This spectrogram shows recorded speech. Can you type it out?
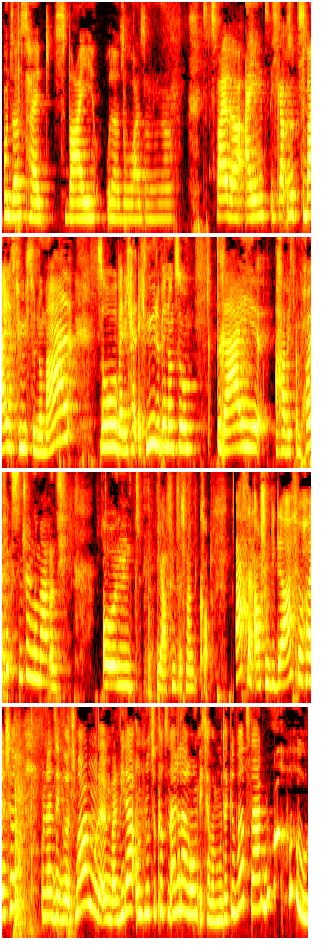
Und sonst halt zwei oder so. Also. So zwei oder eins. Ich glaube, so zwei ist für mich so normal. So, wenn ich halt echt müde bin und so. Drei habe ich am häufigsten schon gemacht. Also ich, und ja, fünf ist mein Rekord war's dann auch schon wieder für heute. Und dann sehen wir uns morgen oder irgendwann wieder. Und nur zur kurzen Erinnerung, ich habe am Montag Geburtstag. Woohoo.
